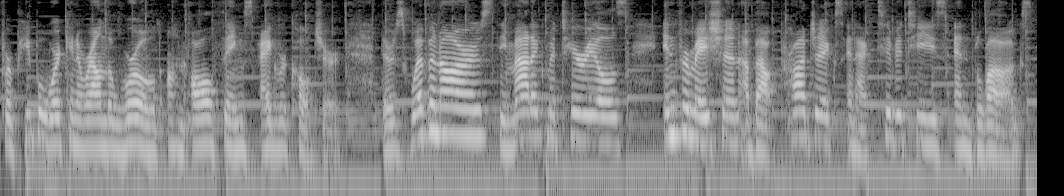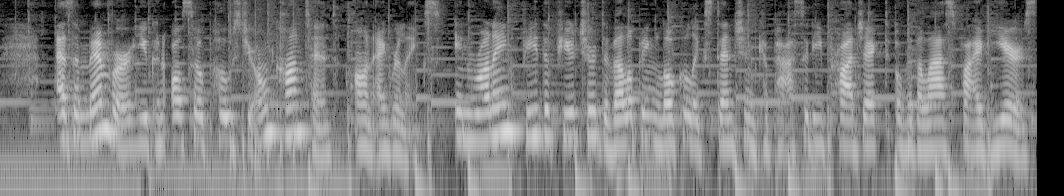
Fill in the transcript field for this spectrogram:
for people working around the world on all things agriculture. There's webinars, thematic materials, information about projects and activities, and blogs. As a member, you can also post your own content on AgriLinks. In running Feed the Future Developing Local Extension Capacity project over the last five years,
